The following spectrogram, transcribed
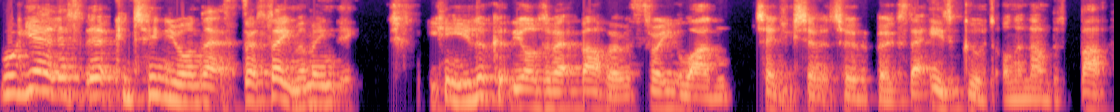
Well, yeah, let's continue on that theme. I mean, you look at the odds about Babar of three to one, potentially seven to two of the books. That is good on the numbers, but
